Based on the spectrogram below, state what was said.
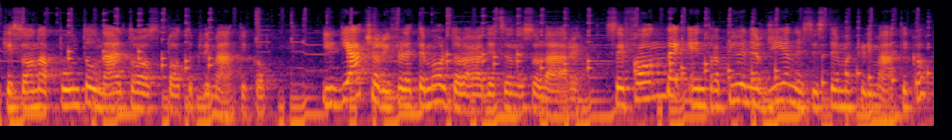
che sono appunto un altro spot climatico. Il ghiaccio riflette molto la radiazione solare. Se fonde entra più energia nel sistema climatico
